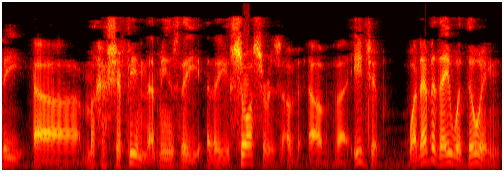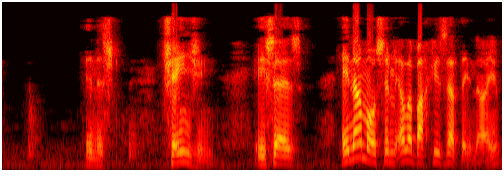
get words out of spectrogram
the uh, that means the the sorcerers of of uh, Egypt, whatever they were doing in this changing, he says, "Einam osim ela b'achizat einayim,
